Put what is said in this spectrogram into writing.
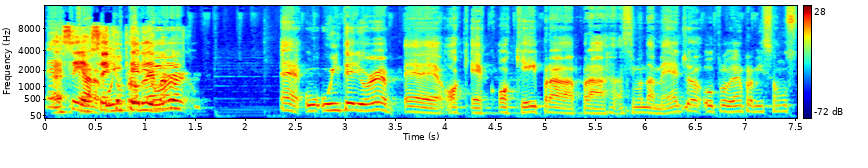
É, assim, cara, eu sei que o, interior, problema... É, o, o interior é, é ok para acima da média, o problema para mim são os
